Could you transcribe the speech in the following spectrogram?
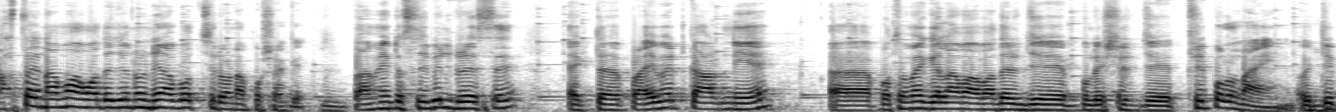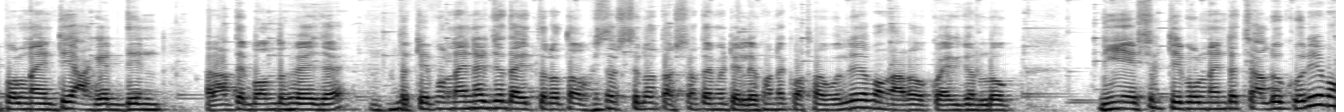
রাস্তায় নামা আমাদের জন্য নিরাপদ ছিল না পোশাকে। তো আমি একটা সিভিল ড্রেসে একটা প্রাইভেট কার নিয়ে প্রথমে গেলাম আমাদের যে পুলিশের যে ট্রিপল নাইন ওই ট্রিপল নাইনটি আগের দিন রাতে বন্ধ হয়ে যায়। তো ট্রিপল নাইনের যে দায়িত্বরত অফিসার ছিল, তার সাথে আমি টেলিফোনে কথা বলি এবং আরও কয়েকজন লোক নিয়ে এসে ট্রিপল নাইনটা চালু করি এবং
